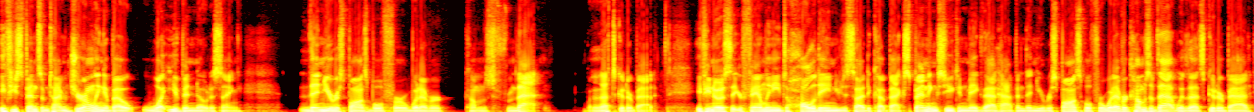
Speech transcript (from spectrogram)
If you spend some time journaling about what you've been noticing, then you're responsible for whatever comes from that, whether that's good or bad. If you notice that your family needs a holiday and you decide to cut back spending so you can make that happen, then you're responsible for whatever comes of that, whether that's good or bad.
